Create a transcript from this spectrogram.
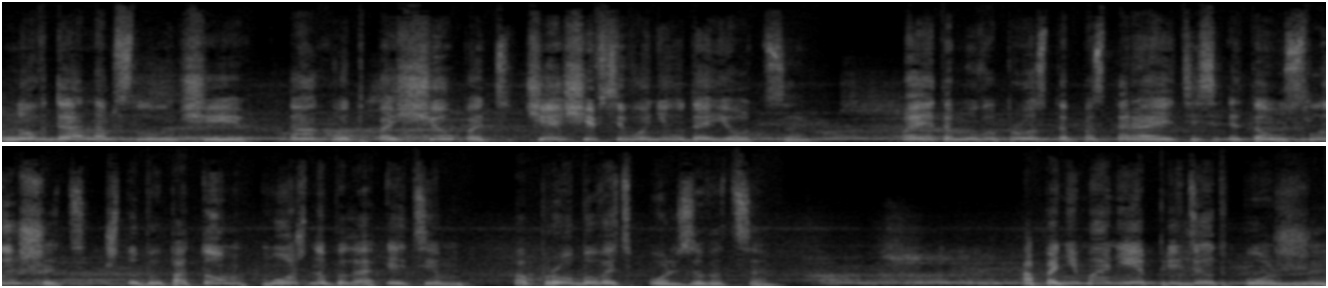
Но в данном случае так вот пощупать чаще всего не удается. Поэтому вы просто постараетесь это услышать, чтобы потом можно было этим попробовать пользоваться. А понимание придет позже.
